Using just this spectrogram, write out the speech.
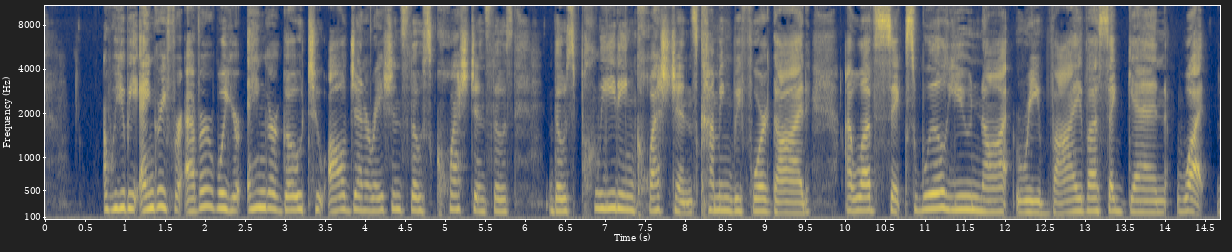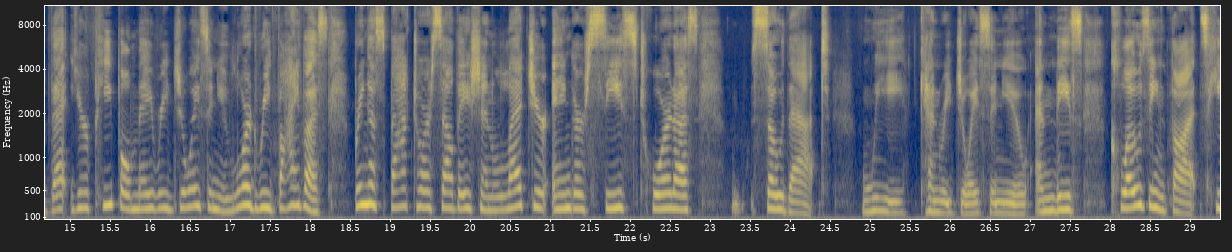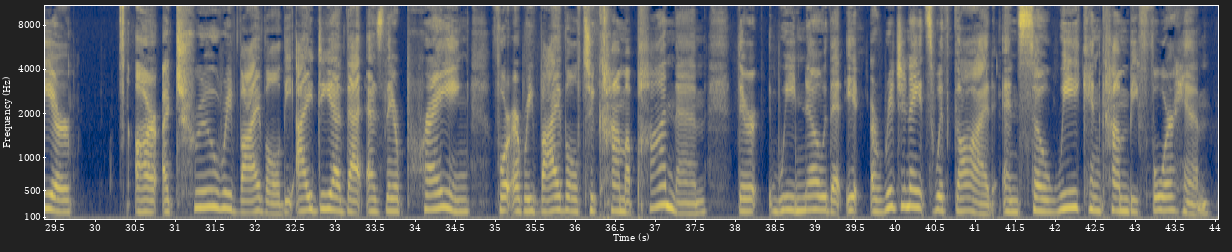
will you be angry forever? Will your anger go to all generations? Those questions, those those pleading questions coming before God. I love six. Will you not revive us again? What? That your people may rejoice in you. Lord, revive us. Bring us back to our salvation. Let your anger cease toward us so that we can rejoice in you. And these closing thoughts here are a true revival. The idea that as they're praying for a revival to come upon them, there we know that it originates with God, and so we can come before Him.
